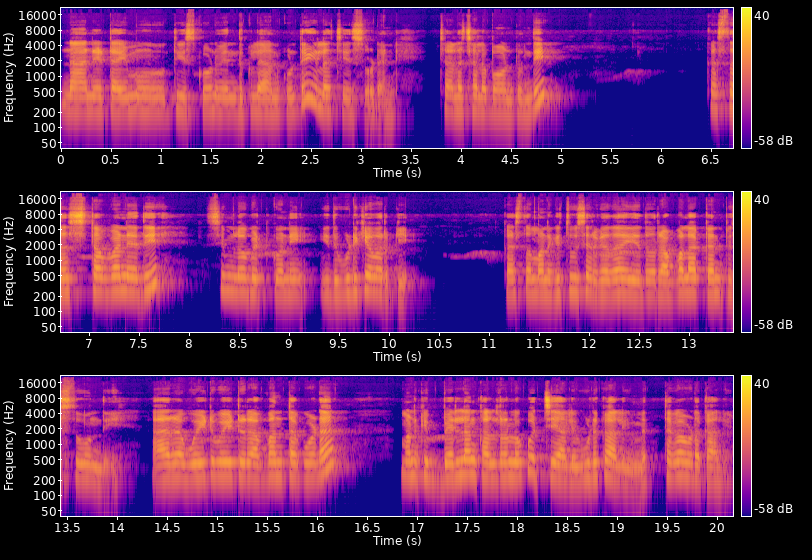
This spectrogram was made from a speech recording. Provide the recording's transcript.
నానే టైము తీసుకోవడం ఎందుకులే అనుకుంటే ఇలా చేసి చూడండి. చాలా చాలా బాగుంటుంది. కాస్త స్టవ్ అనేది సిమ్లో పెట్టుకొని ఇది ఉడికే వరకు. కాస్త మనకి చూశారు కదా ఏదో రవ్వలా కనిపిస్తూ ఉంది. ఆ వైట్ వైట్ రవ్వ అంతా కూడా మనకి బెల్లం కలర్లోకి వచ్చేయాలి ఉడకాలి మెత్తగా ఉడకాలి.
